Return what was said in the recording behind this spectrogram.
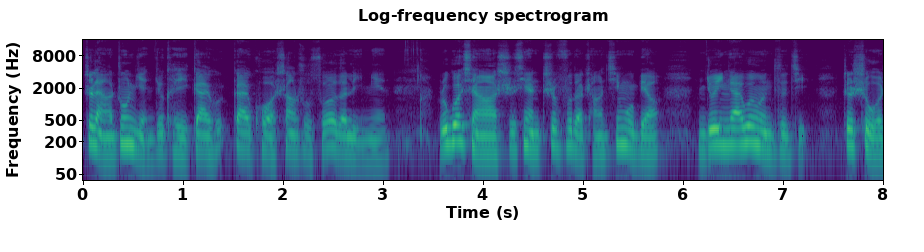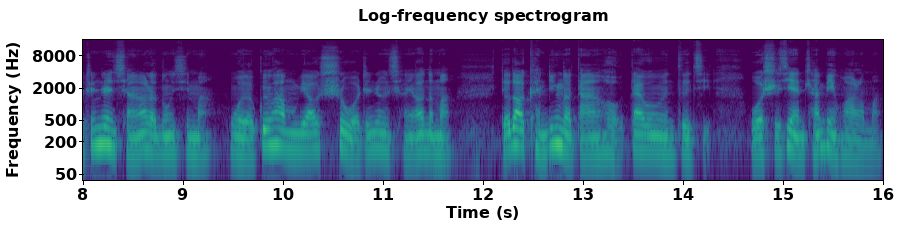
这两个重点就可以概概括上述所有的理念。如果想要实现致富的长期目标，你就应该问问自己：这是我真正想要的东西吗？我的规划目标是我真正想要的吗？得到肯定的答案后，再问问自己：我实现产品化了吗？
